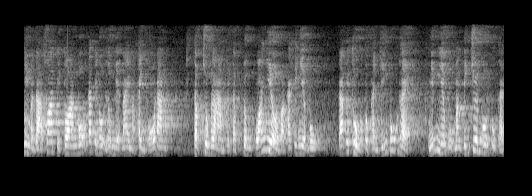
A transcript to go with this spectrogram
khi mà giả soát thì toàn bộ các cái nội dung hiện nay mà thành phố đang tập trung làm thì tập trung quá nhiều vào các cái nhiệm vụ, các cái thủ tục hành chính cụ thể, những nhiệm vụ mang tính chuyên môn cụ thể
